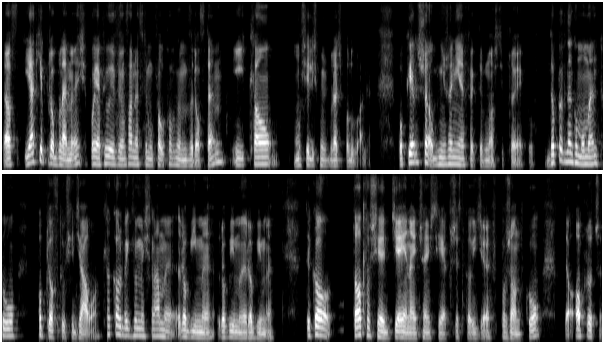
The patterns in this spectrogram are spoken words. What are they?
Teraz, jakie problemy się pojawiły związane z tym gwałtownym wzrostem i co musieliśmy brać pod uwagę? Po pierwsze, obniżenie efektywności projektów. Do pewnego momentu po prostu się działo. Cokolwiek wymyślamy, robimy, robimy, robimy. Tylko to, co się dzieje najczęściej, jak wszystko idzie w porządku, to oprócz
